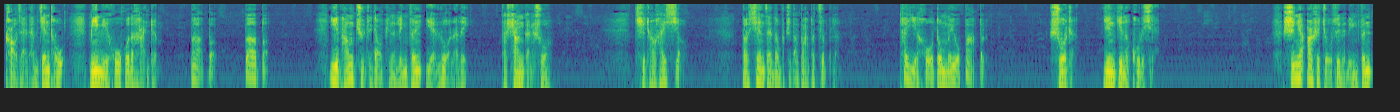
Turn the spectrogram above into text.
靠在他的肩头，迷迷糊糊的喊着：“爸爸，爸爸。”一旁举着吊瓶的林芬也落了泪，他伤感的说：“启超还小，到现在都不知道爸爸怎么了，他以后都没有爸爸了。”说着，嘤嘤的哭了起来。时年二十九岁的林芬，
